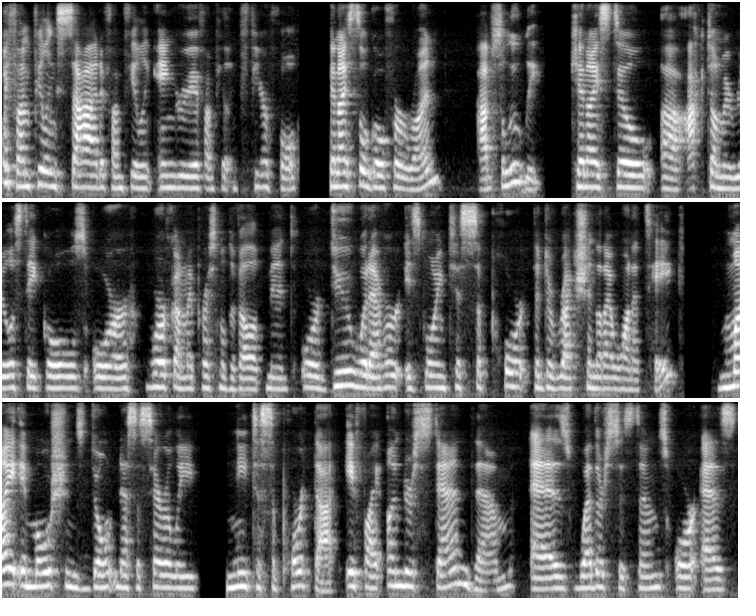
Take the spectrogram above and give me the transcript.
If I'm feeling sad, if I'm feeling angry, if I'm feeling fearful, can I still go for a run? Absolutely. Can I still uh, act on my real estate goals or work on my personal development or do whatever is going to support the direction that I want to take? My emotions don't necessarily need to support that if I understand them as weather systems or as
